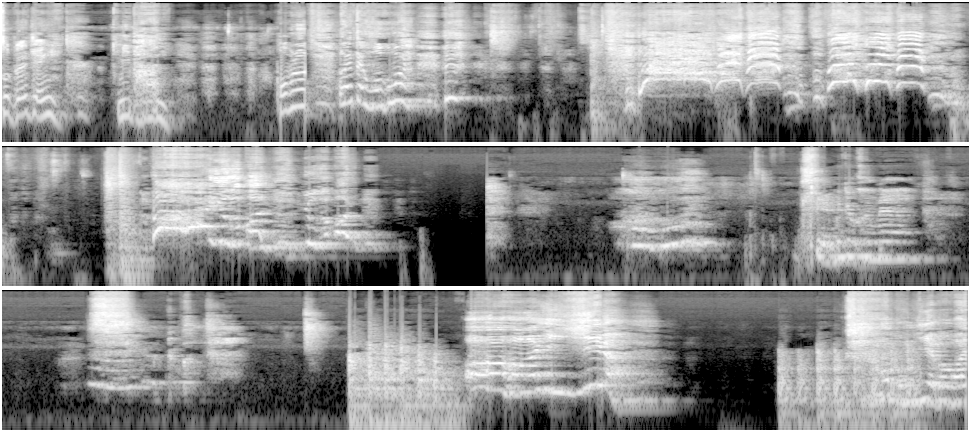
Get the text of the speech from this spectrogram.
สุดเลยเจ๋ง มีพาน ผมรู้ อะไรแต่หัวกูวะอยอยู่กับบอลอยู่กับบอลโอ้ยเสียงมันอยู่ข้างหน้า เหยียบเอาไว้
